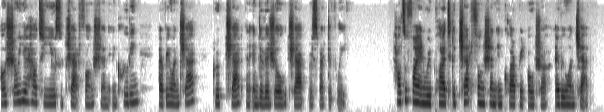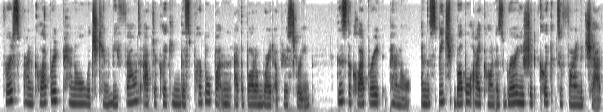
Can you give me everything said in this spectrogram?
I'll show you how to use the chat function, including everyone chat, group chat, and individual chat respectively. How to find and reply to the chat function in Collaborate Ultra, everyone chat. First, find Collaborate panel which can be found after clicking this purple button at the bottom right of your screen. This is the Collaborate panel and the speech bubble icon is where you should click to find the chat.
